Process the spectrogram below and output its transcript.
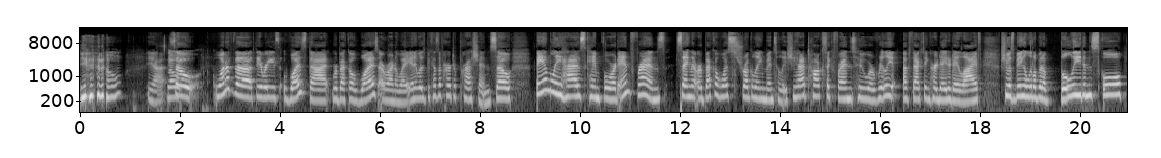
you know? Yeah. So, so one of the theories was that rebecca was a runaway and it was because of her depression. So family has came forward and friends saying that rebecca was struggling mentally. She had toxic friends who were really affecting her day-to-day life. She was being a little bit of bullied in school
